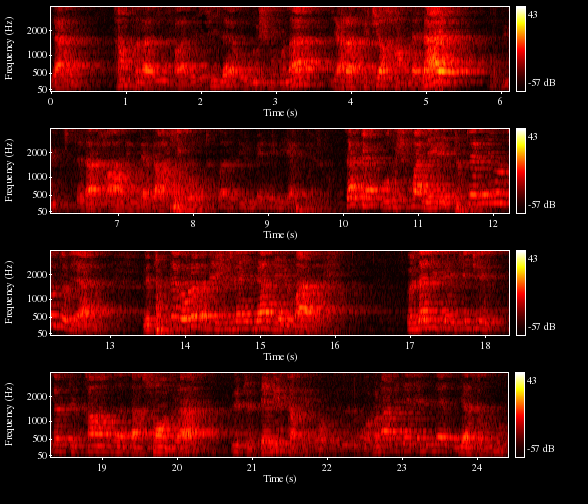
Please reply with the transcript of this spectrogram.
Yani Tanpınar'ın ifadesiyle oluşumuna yaratıcı hamleler büyük kitleler halinde dahil oldukları bir medeniyettir. Zaten oluşma yeri Türklerin yurdudur yani. Ve Türkler orada 550'den beri varlar. Özellikle ikinci Göktürk Kağanlığı'ndan sonra bütün demir kapı, Orhun abidelerinde yazılı bu.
